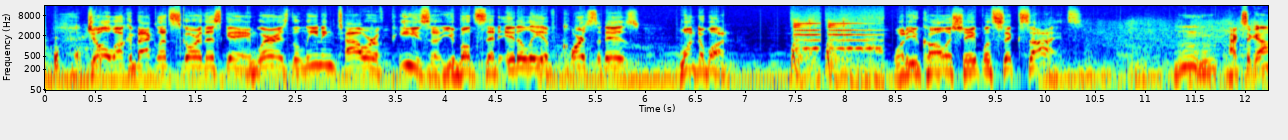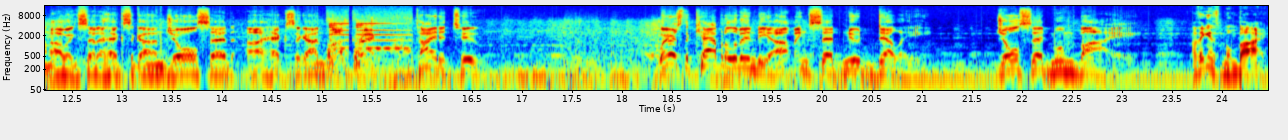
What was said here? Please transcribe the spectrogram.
Joel, welcome back. Let's score this game. Where is the Leaning Tower of Pisa? You both said Italy. Of course it is. One to one. What do you call a shape with six sides? Mm-hmm. Hexagon? Owing said a hexagon. Joel said a hexagon. Both correct. Tied at two. Where's the capital of India? Owing said New Delhi. Joel said Mumbai. I think it's Mumbai.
